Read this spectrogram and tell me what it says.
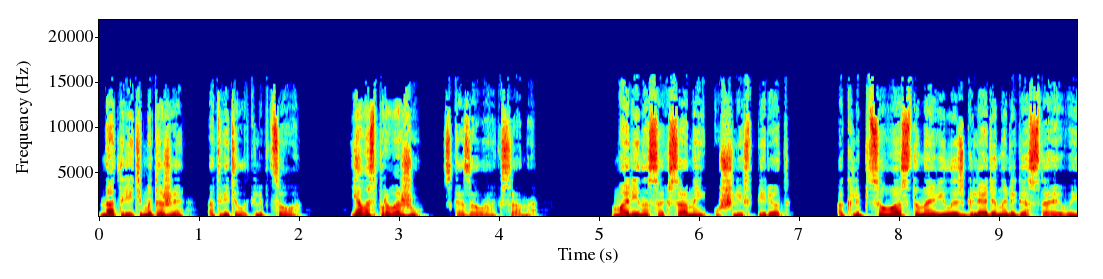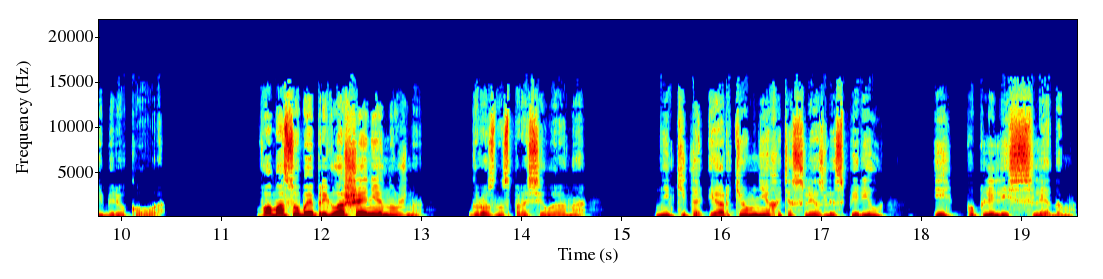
«На третьем этаже», — ответила Клепцова. «Я вас провожу», — сказала Оксана. Марина с Оксаной ушли вперед, а Клепцова остановилась, глядя на Легостаева и Бирюкова. «Вам особое приглашение нужно?» — грозно спросила она. Никита и Артем нехотя слезли с перил и поплелись следом.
